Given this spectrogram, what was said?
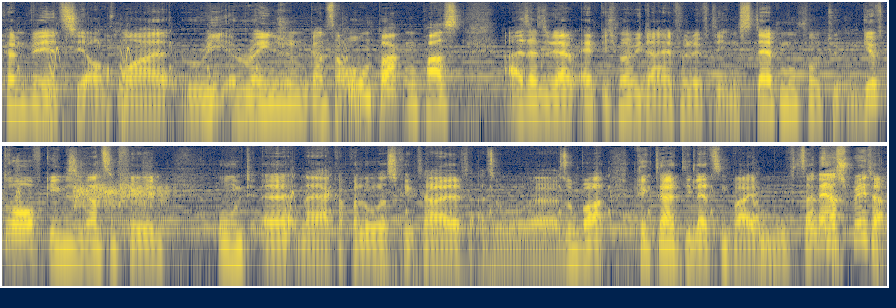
können wir jetzt hier auch mal rearrangen und ganz nach oben packen. Passt. Also, also wir haben endlich mal wieder einen vernünftigen Step-Move vom Typen Gift drauf gegen diese ganzen Feen. Und, äh, naja, Kapaloris kriegt halt, also, äh, Sumpa kriegt halt die letzten beiden Moves dann erst später.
